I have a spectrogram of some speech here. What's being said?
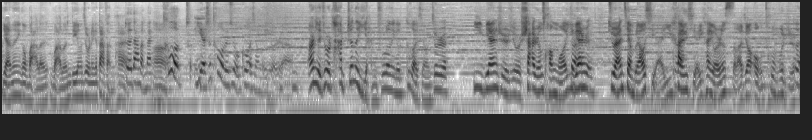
演的那个瓦伦瓦伦丁，就是那个大反派。对，大反派啊特特也是特别具有个性的一个人。而且就是他真的演出了那个个性，就是一边是就是杀人狂魔，一边是居然见不了血，一看血，一看有人死了就要呕吐不止。对，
